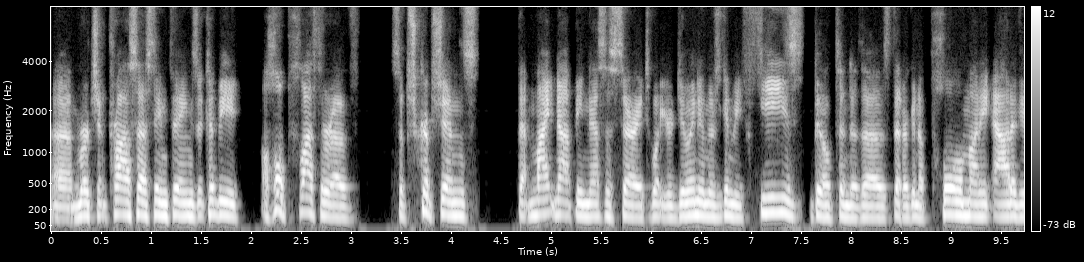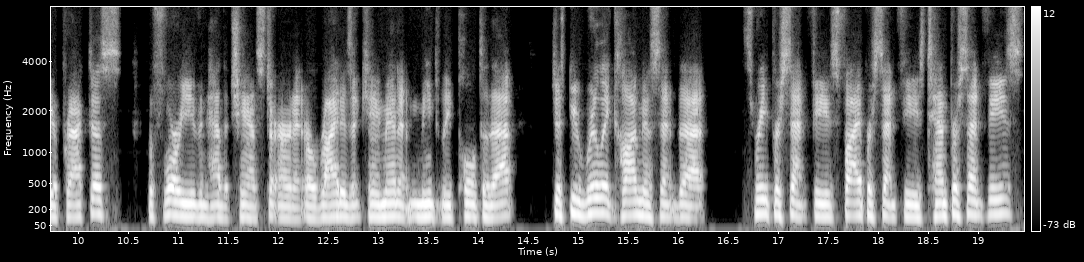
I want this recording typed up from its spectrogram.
uh, merchant processing things, it could be a whole plethora of subscriptions that might not be necessary to what you're doing. And there's going to be fees built into those that are going to pull money out of your practice before you even had the chance to earn it, or right as it came in, it immediately pull to that. Just be really cognizant that 3% fees, 5% fees, 10% fees,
